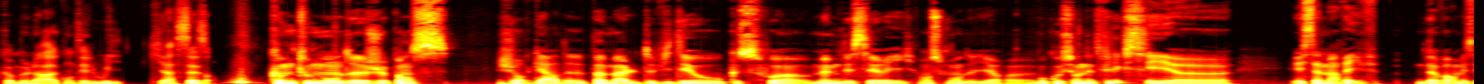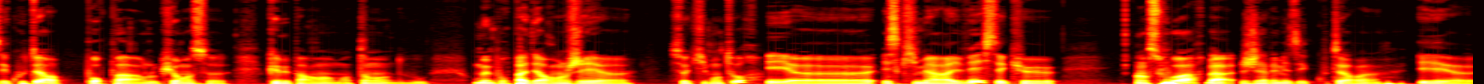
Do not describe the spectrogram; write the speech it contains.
comme me l'a raconté Louis, qui a 16 ans. Comme tout le monde, je pense, je regarde pas mal de vidéos, que ce soit même des séries, en ce moment d'ailleurs euh, beaucoup sur Netflix, et, euh, et ça m'arrive d'avoir mes écouteurs pour pas, en l'occurrence, euh, que mes parents m'entendent ou, même pour pas déranger ceux qui m'entourent. Et, euh, et, ce qui m'est arrivé, c'est que un soir, bah, j'avais mes écouteurs euh, et, euh,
